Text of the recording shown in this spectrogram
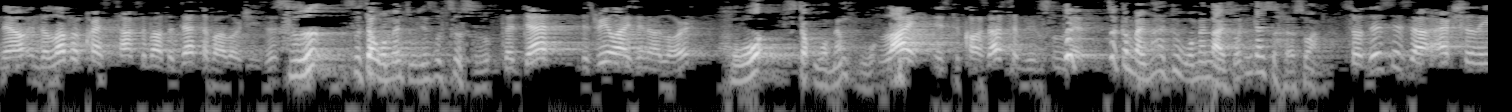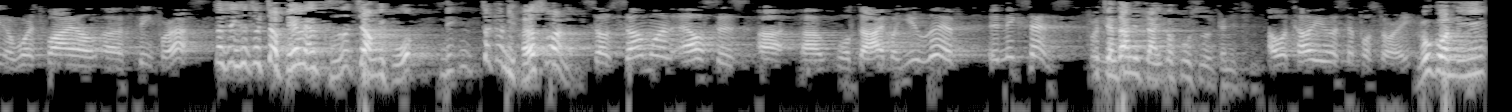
now in the love of Christ it talks about the death of our Lord Jesus. 死是叫我们主耶稣赐死， The death is realized in our Lord. 活是叫我们活。 Life is to cause us to be- to 这 live. 这个买卖对我们来说应该是合算的。 So this is uh, actually a worthwhile uh, thing for us. 但是意思是叫别人死，叫你活，你这个你合算了。 So someone else's uh, uh, will die, but you live. It makes sense 我 for you. 简单的讲一个故事给你听。 I will tell you a simple story. 如果你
